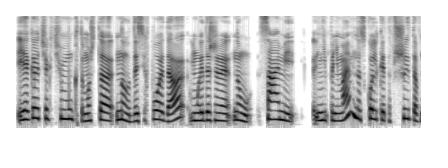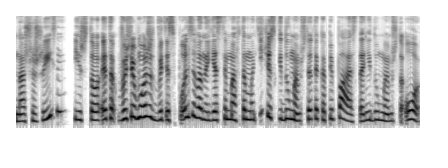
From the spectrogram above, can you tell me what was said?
И я, короче, к чему? К тому, что, ну, до сих пор, да, мы даже, ну, сами не понимаем, насколько это вшито в нашу жизнь, и что это вообще может быть использовано, если мы автоматически думаем, что это копипаст, а не думаем, что, о,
